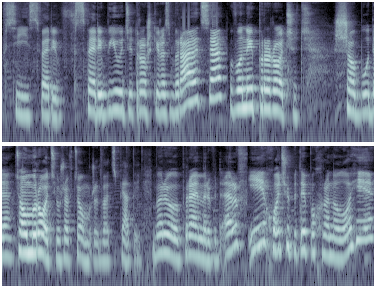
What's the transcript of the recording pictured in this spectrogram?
в цій сфері в сфері б'юті трошки розбираються, вони пророчать. Що буде в цьому році, вже в цьому вже 25-й. Беру премір від ELF і хочу піти по хронології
